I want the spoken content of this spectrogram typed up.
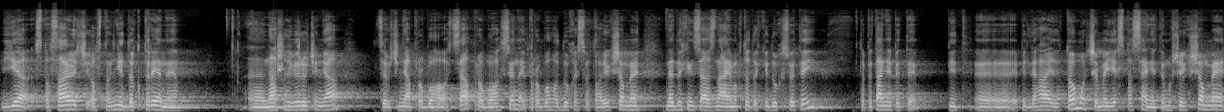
є спасаючі основні доктрини е, нашого віручення, це вчення про Бога Отця, про Бога Сина і про Бога Духа Святого. Якщо ми не до кінця знаємо, хто такий Дух Святий, то питання під, під, е, підлягає тому, чи ми є спасені. Тому що якщо ми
